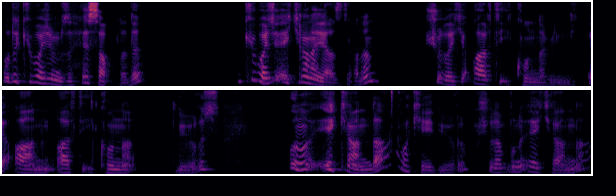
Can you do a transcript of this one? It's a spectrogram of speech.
Burada kübajımızı hesapladı. Kübajı ekrana yazdıralım. Şuradaki artı ikonla birlikte A'nın artı ikonuna tıklıyoruz. Bunu ekranda OK diyorum. Şurada bunu ekranda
